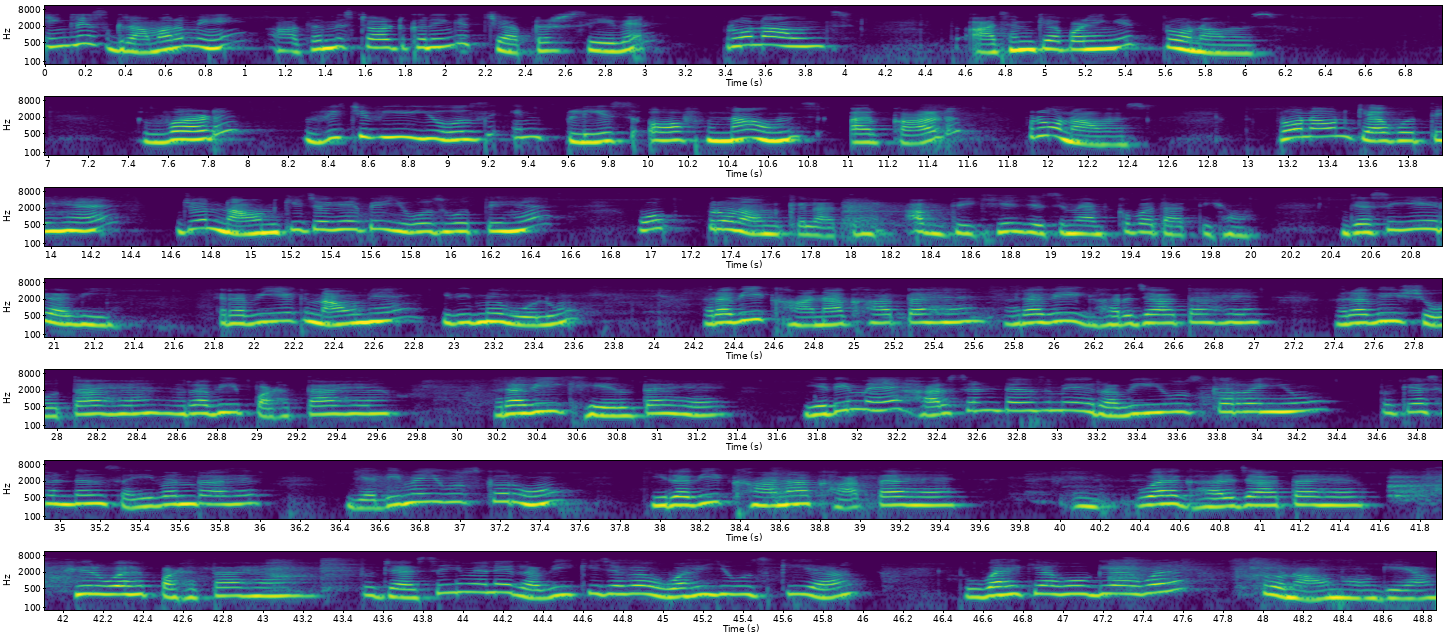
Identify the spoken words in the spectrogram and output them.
English grammar में आज हम स्टार्ट करेंगे चैप्टर सेवन प्रोनाउंस आज हम क्या पढ़ेंगे? Pronouns word which we use in place of nouns are called pronouns pronoun क्या होते हैं? जो नाउन की जगह पे यूज़ होते हैं, वो प्रोनाउन कहलाते हैं। अब देखिए, जैसे मैं आपको बताती हूँ। जैसे ये रवि। रवि एक नाउन है, यदि मैं बोलूँ, रवि खाना खाता है, रवि घर जाता है रवि सोता है, रवि पढ़ता है, रवि खेलता है। यदि मैं हर सेंटेंस में रवि यूज़ कर रही हूँ तो क्या सेंटेंस सही बन रहा है? यदि मैं यूज़ करूँ कि रवि खाना खाता है, वह घर जाता है, फिर वह पढ़ता है तो जैसे ही मैंने रवि की जगह वह यूज़ किया तो वह क्या हो गया? वह प्रोनाउन हो गया।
